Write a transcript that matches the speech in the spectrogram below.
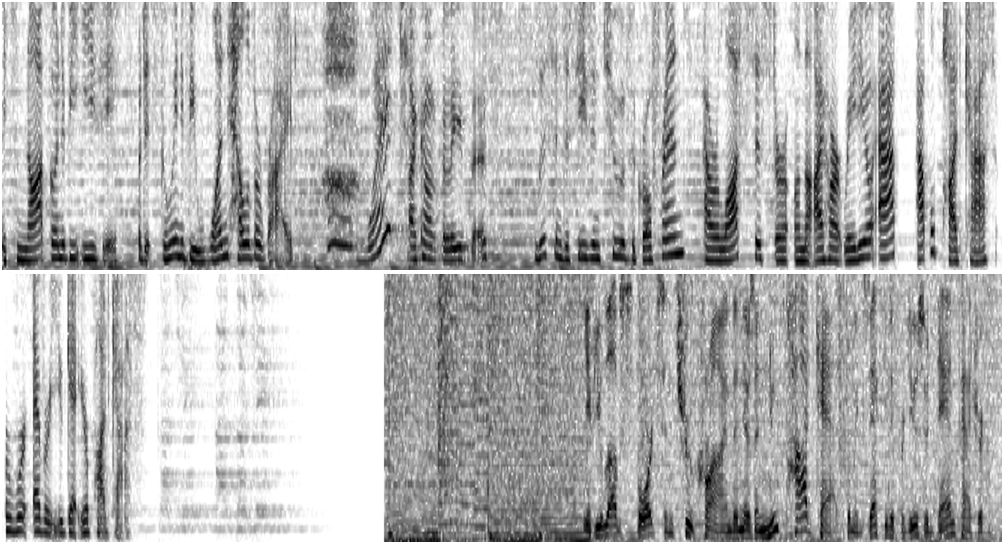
it's not going to be easy, but it's going to be one hell of a ride. what? I can't believe this. Listen to season two of The Girlfriends, Our Lost Sister on the iHeartRadio app, Apple Podcasts, or wherever you get your podcasts. If you love sports and true crime, then there's a new podcast from executive producer Dan Patrick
